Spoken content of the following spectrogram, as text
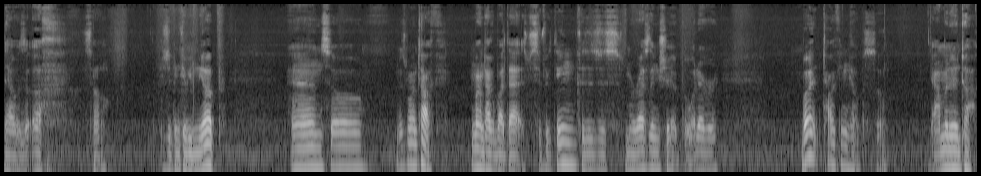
that was ugh so just been keeping me up. And so I just want to talk. I'm not gonna talk about that specific thing because it's just more wrestling shit but whatever. But talking helps so yeah, I'm gonna talk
